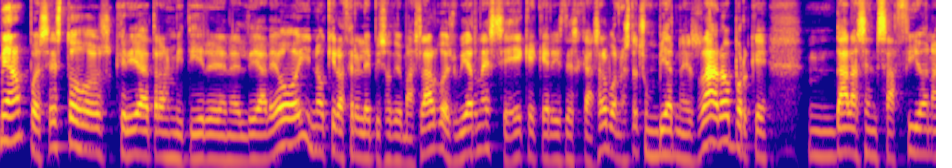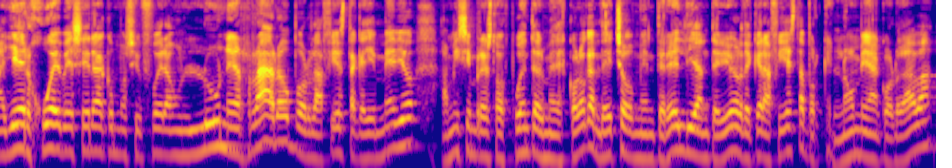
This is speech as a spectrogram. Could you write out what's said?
Bueno, pues esto os quería transmitir en el día de hoy. No quiero hacer el episodio más largo, es viernes, sé que queréis descansar. Bueno, esto es un viernes raro porque mm, da la sensación, ayer jueves era como si si fuera un lunes raro por la fiesta que hay en medio. A mí siempre estos puentes me descolocan. De hecho, me enteré el día anterior de que era fiesta porque no me acordaba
